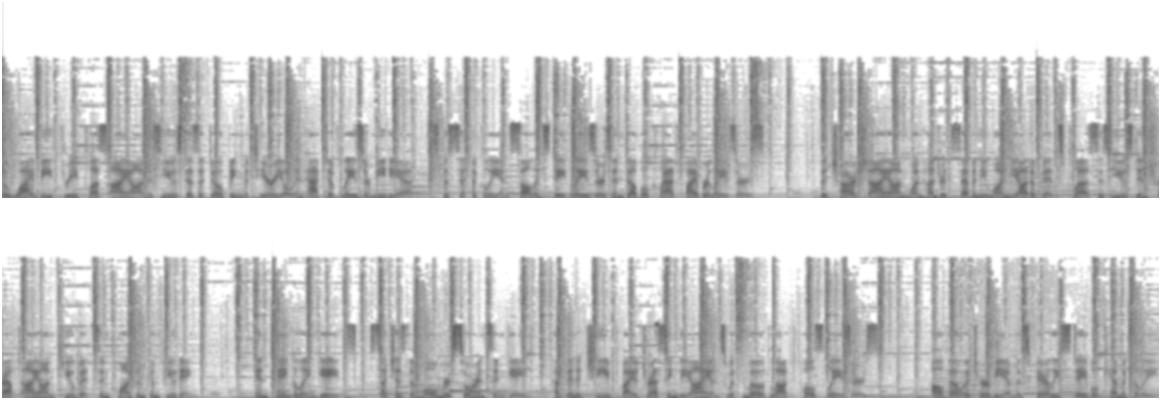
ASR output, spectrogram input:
The YB3 plus ion is used as a doping material in active laser media, specifically in solid-state lasers and double-clad fiber lasers. The charged ion 171 yottabits plus is used in trapped ion qubits in quantum computing. Entangling gates, such as the Molmer-Sorensen gate, have been achieved by addressing the ions with mode-locked pulse lasers. Although ytterbium is fairly stable chemically,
